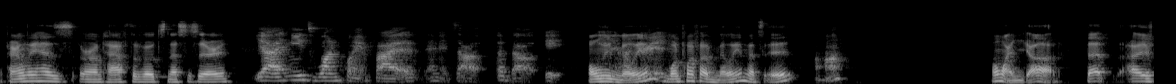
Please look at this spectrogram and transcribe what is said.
apparently has around half the votes necessary. Yeah, it needs 1.5, and it's out about eight. Only million? 1.5 million? That's it? Uh huh. Oh my god, that I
